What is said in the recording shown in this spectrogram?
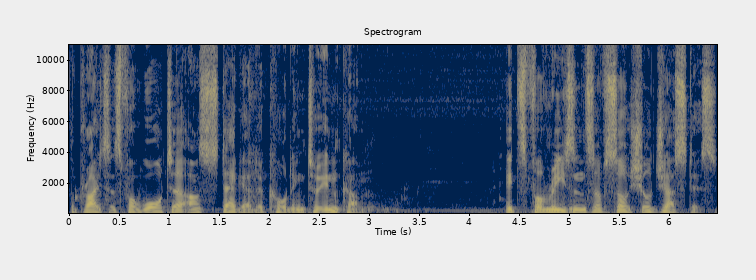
The prices for water are staggered according to income. It's for reasons of social justice.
